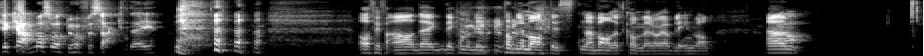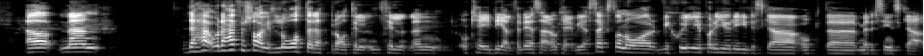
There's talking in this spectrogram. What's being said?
det kan vara så att du har försagt dig. Ja, fy fan. Ja, det, det kommer bli problematiskt när valet kommer och jag blir invald. Um, Ja. ja, men det här, och det här förslaget låter rätt bra till, till en okej del, för det är så här, okej, vi har 16 år, vi skiljer på det juridiska och det medicinska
